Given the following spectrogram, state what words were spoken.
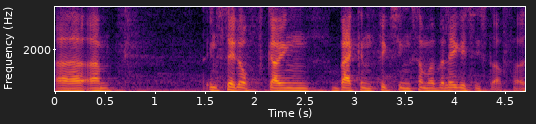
Uh, um, instead of going back and fixing some of the legacy stuff. Uh,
